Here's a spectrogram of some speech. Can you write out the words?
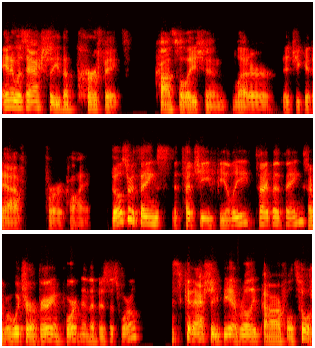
and it was actually the perfect consolation letter that you could have for a client. Those are things, the touchy feely type of things, which are very important in the business world. This could actually be a really powerful tool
